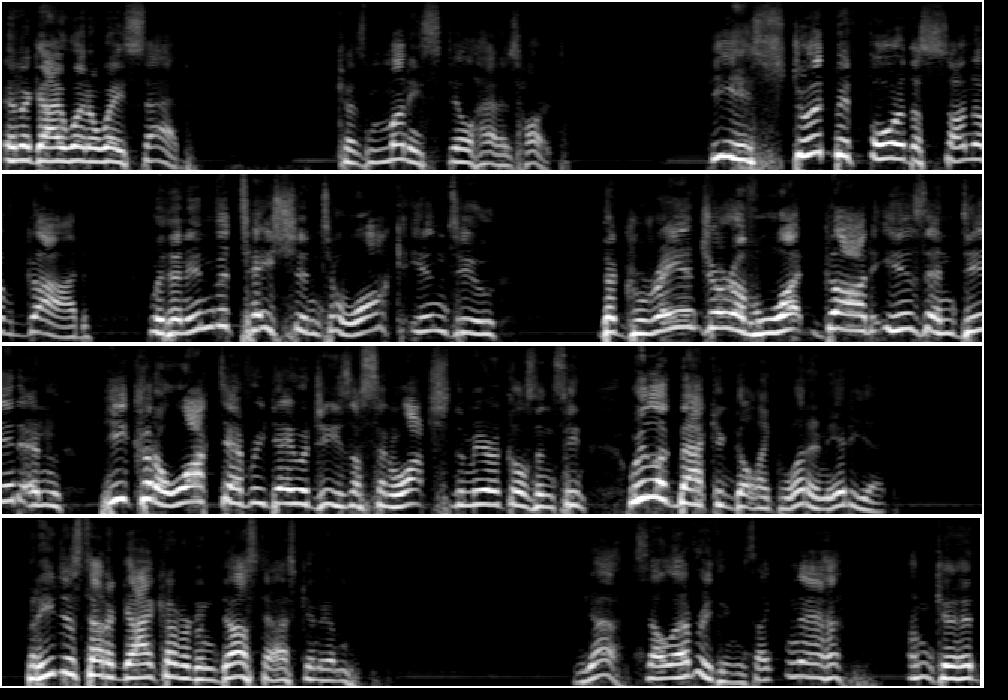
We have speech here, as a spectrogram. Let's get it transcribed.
And the guy went away sad because money still had his heart. He stood before the Son of God with an invitation to walk into the grandeur of what God is and did, and he could have walked every day with Jesus and watched the miracles and seen. We look back and go like, "What an idiot!" But he just had a guy covered in dust asking him, "Yeah, sell everything." He's like, "Nah, I'm good.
